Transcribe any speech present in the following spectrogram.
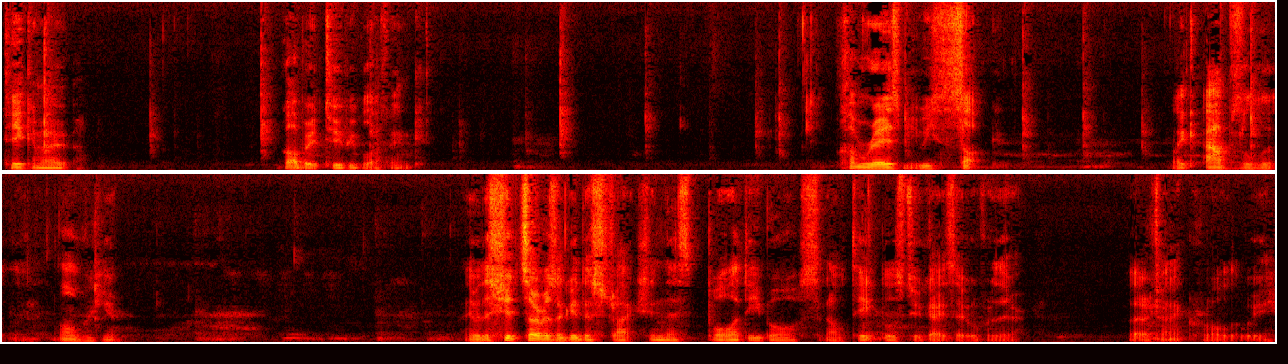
Take him out. Got about two people, I think. Come raise me, we suck. Like, absolutely. Oh, over here. Anyway, this should serve as a good distraction, this bloody boss, and I'll take those two guys out over there that are trying to crawl away.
